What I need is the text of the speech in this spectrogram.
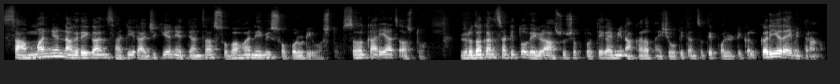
सामान्य नागरिकांसाठी राजकीय नेत्यांचा स्वभाव हा नेहमी सपोर्टिव्ह असतो सहकार्याचा असतो. विरोधकांसाठी तो वेगळा असू शकतो ते काही मी नाकारत नाही. शेवटी त्यांचं ते पॉलिटिकल करिअर आहे मित्रांनो.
